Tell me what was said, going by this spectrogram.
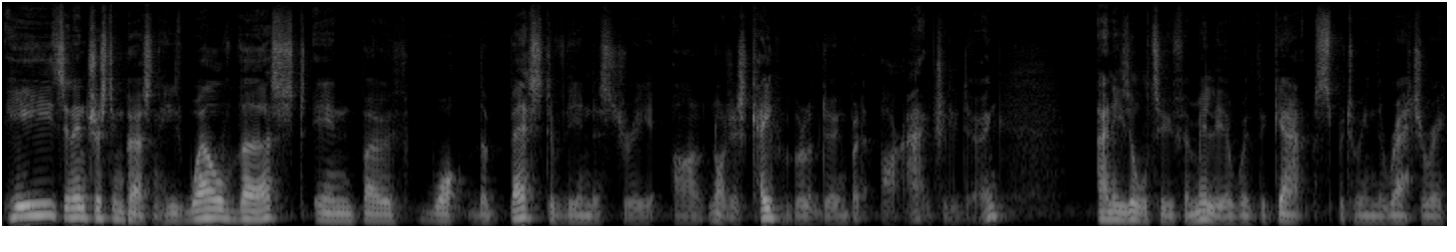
he's an interesting person. He's well versed in both what the best of the industry are not just capable of doing, but are actually doing. And he's all too familiar with the gaps between the rhetoric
